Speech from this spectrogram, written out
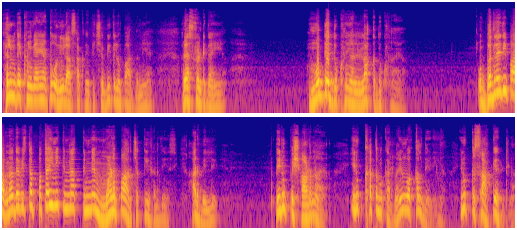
ਫਿਲਮ ਦੇਖਣ ਗਏ ਆ ਢੋ ਨਹੀਂ ਲਾ ਸਕਦੇ, ਪਿੱਛੇ 20 ਕਿਲੋ ਭਾਰ ਬੰਨਿਆ ਹੈ। ਰੈਸਟੋਰੈਂਟ ਗਏ ਆ। ਮੋਢੇ ਦੁਖਣੇ ਆ, ਲੱਕ ਦੁਖਣਾ ਆ। ਉਹ ਬਦਲੇ ਦੀ ਭਾਵਨਾ ਦੇ ਵਿੱਚ ਤਾਂ ਪਤਾ ਹੀ ਨਹੀਂ ਕਿੰਨਾ, ਕਿੰਨੇ ਮਨ ਭਾਰ ਚੱਕੀ ਫਿਰਦੇ ਅਸੀਂ, ਹਰ ਵੇਲੇ। ਵੀ ਇਹਨੂੰ ਪਛਾੜਨਾ ਆ, ਇਹਨੂੰ ਖਤਮ ਕਰਨਾ, ਇਹਨੂੰ ਅਕਲ ਦੇਣੀ ਆ, ਇਹਨੂੰ ਕਸਾ ਕੇ ਹਟਣਾ।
